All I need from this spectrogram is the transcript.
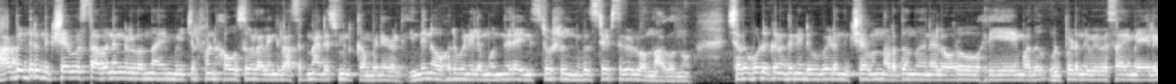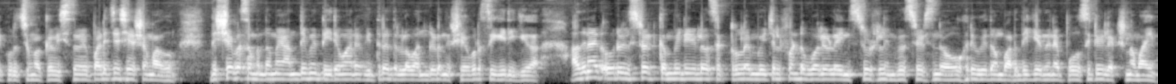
ആഭ്യന്തര നിക്ഷേപ സ്ഥാപനങ്ങളിലൊന്നായ മ്യൂച്വൽ ഫണ്ട് ഹൗസുകൾ അല്ലെങ്കിൽ അസറ്റ് മാനേജ്മെന്റ് കമ്പനികൾ ഇന്ത്യൻ ഓഹരി വിപണിയിലെ മുൻനിര ഇൻസ്റ്റിറ്റ്യൂഷണൽ ഇൻവെസ്റ്റേഴ്സുകളിൽ ഒന്നാകുന്നു. ശതകോടിക്കണക്കിന് രൂപയുടെ നിക്ഷേപം നടത്തുന്നതിനാൽ ഓരോ ഓഹരിയെയും അത് ഉൾപ്പെടുന്ന വ്യവസായ മേഖലയെക്കുറിച്ചുമൊക്കെ വിശദമായി പഠിച്ച ശേഷമാകും. നിക്ഷേപ സംബന്ധമായ അന്തിമ തീരുമാനം ഇത്തരത്തിലുള്ള വൻകിട നിക്ഷേപർ സ്വീകരിക്കുക. അതിനാൽ ഒരു ലിസ്റ്റഡ് കമ്പനിയിലോ സെക്ടറിലോ മ്യൂച്വൽ ഫണ്ട് പോലെയുള്ള ഇൻസ്റ്റിറ്റ്യൂഷണൽ ഇൻവെസ്റ്റേഴ്സിന്റെ ഓഹരി വീതം വർദ്ധിക്കുന്നതിനെ പോസിറ്റീവ് ലക്ഷണമായി.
